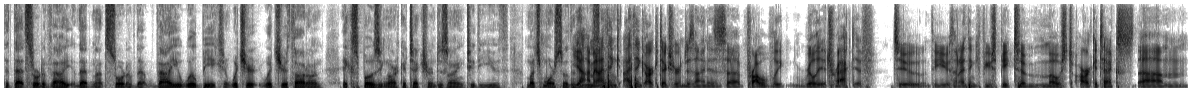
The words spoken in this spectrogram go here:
that that sort of value that not sort of that value will be what's your what's your thought on exposing architecture and design to the youth much more so than yeah i mean i think i think architecture and design is uh, probably really attractive to the youth. And I think if you speak to most architects, um,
